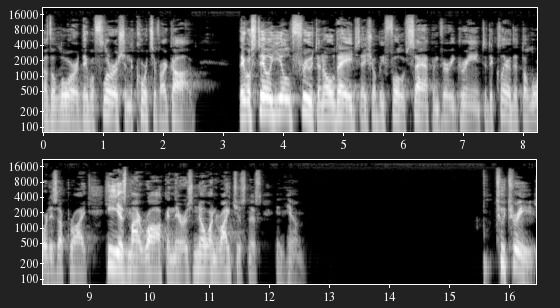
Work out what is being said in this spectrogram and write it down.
of the Lord. They will flourish in the courts of our God. They will still yield fruit in old age. They shall be full of sap and very green to declare that the Lord is upright. He is my rock and there is no unrighteousness in him. Two trees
